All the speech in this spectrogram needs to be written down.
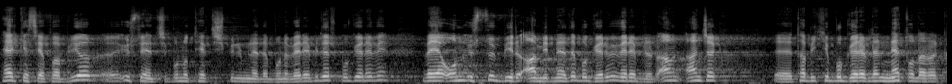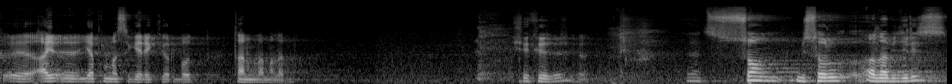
herkes yapabiliyor. E, Üst yönetici bunu teftiş birimine de bunu verebilir bu görevi veya onun üstü bir amirine de bu görevi verebilir. An- Ancak e, tabii ki bu görevlerin net olarak e, e, yapılması gerekiyor bu tanımlamaların. Teşekkür ederim. Evet, son bir soru alabiliriz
